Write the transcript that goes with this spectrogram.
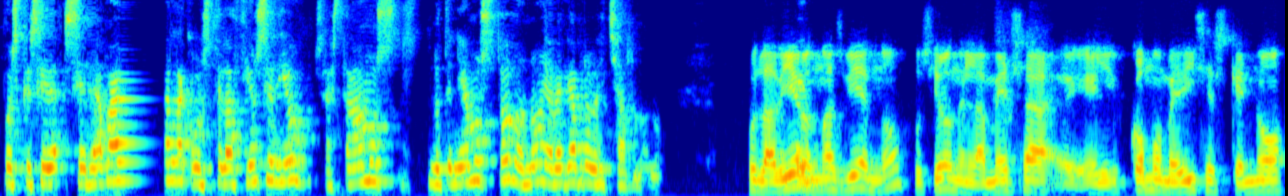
pues que se, daba, la constelación se dio, o sea, estábamos, lo teníamos todo, ¿no? Y había que aprovecharlo, ¿no? Pues la dieron más bien, ¿no? Pusieron en la mesa el cómo me dices que no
